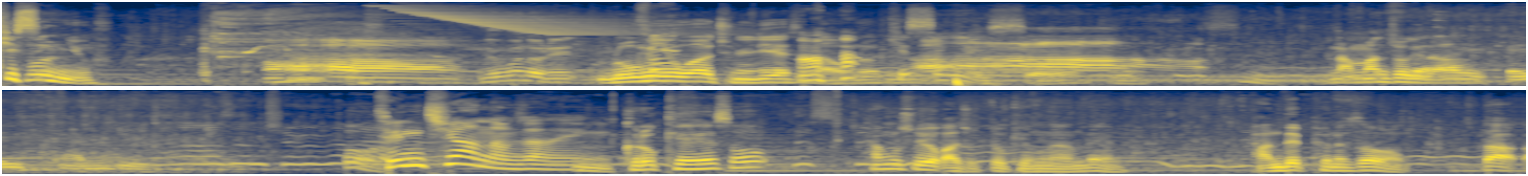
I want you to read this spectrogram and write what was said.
키싱 유. 아, 누구 노래? 로미오와 줄리엣에 나오는 키싱 유 있어. 낭만적이다. 쟁취한 남자네. 음, 그렇게 해서 향수역 아직도 기억나는데 반대편에서 딱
